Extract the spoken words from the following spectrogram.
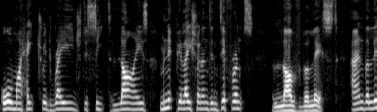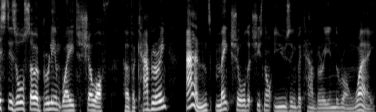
all my hatred, rage, deceit, lies, manipulation and indifference, love the list. And the list is also a brilliant way to show off her vocabulary and make sure that she's not using vocabulary in the wrong way.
